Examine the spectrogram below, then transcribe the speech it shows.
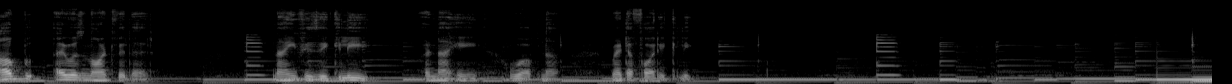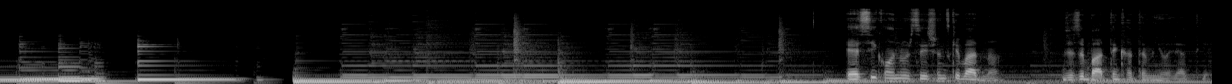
अब I was not with her ना ही फिजिकली और ना ही वो अपना मेटाफोरिकली ऐसी कॉन्वर्सेशंस के बाद ना, जैसे बातें ख़त्म ही हो जाती है।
